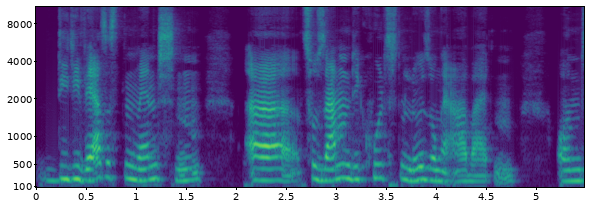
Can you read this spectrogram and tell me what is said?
die diversesten Menschen äh, zusammen die coolsten Lösungen erarbeiten und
